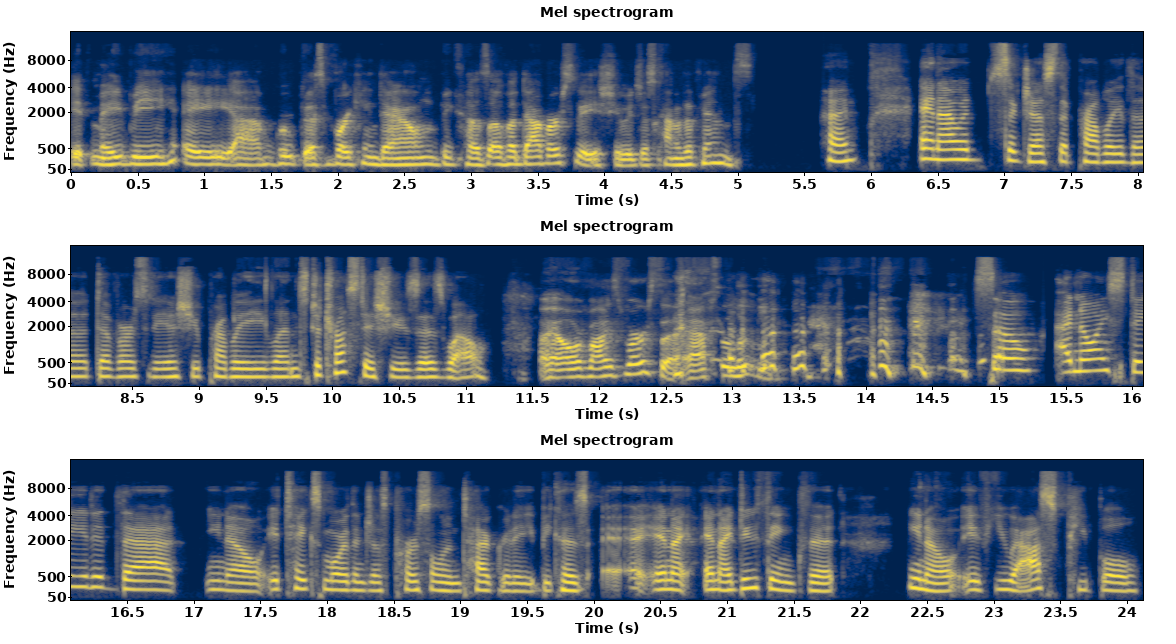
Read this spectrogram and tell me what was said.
it may be a uh, group that's breaking down because of a diversity issue. It just kind of depends. Okay. And I would suggest that probably the diversity issue probably lends to trust issues as well. Uh, or vice versa. Absolutely. so I know I stated that, you know, it takes more than just personal integrity because and I and I do think that you know, if you ask people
